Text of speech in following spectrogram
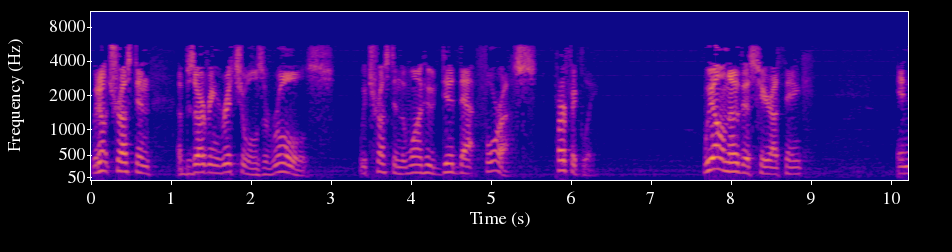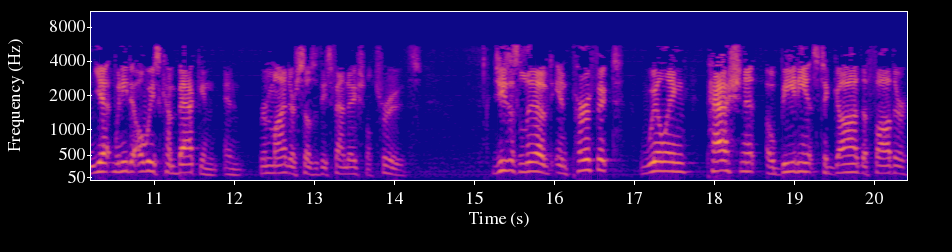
We don't trust in observing rituals or rules. We trust in the one who did that for us perfectly. We all know this here, I think. And yet we need to always come back and, and remind ourselves of these foundational truths. Jesus lived in perfect, willing, passionate obedience to God the Father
